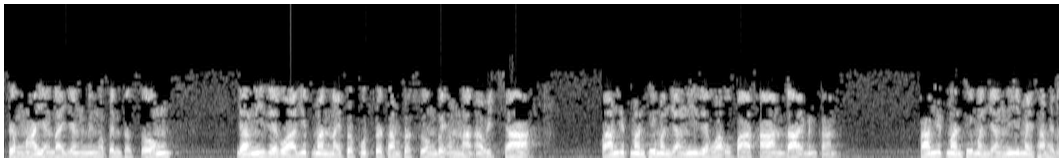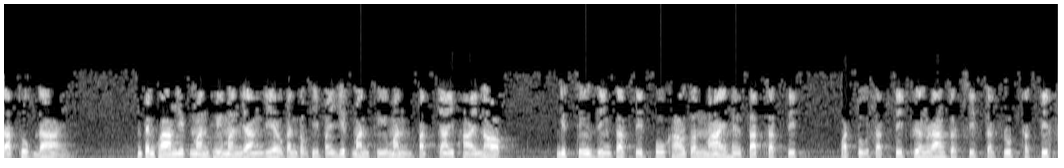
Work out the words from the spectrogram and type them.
เครื่องหมายอย่างใดอย่างหนึ่งว่าเป็นพระสงฆ์ อย่างนี้เรียกว่ายึดมั่นในพระพุทธประธรรมประสงค์ด้วยอำนาจอวิชชา ความยึดมั่นถือมั่นอย่างนี้เรียกว่าอุปาทานได้เหมือนกัน ความยึดมั่นถือมั่นอย่างนี้ไม่ทำให้ดับทุกข์ได้ มันเป็นความยึดมั่นถือมั่นอย่างเดียวกันกับที่ไปยึดมั่นถือมั่นปัจจัยภายนอก ยึดถือสิ่งศักดิ์สิทธิ์ภูเขาต้นไม้แห่งสัตว์ศักดิ์สิทธิ์วัตถุศักดิ์สิทธิ์เครื่องรางศักดิ์สิทธิ์ตะกรุดศักดิ์สิทธิ์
